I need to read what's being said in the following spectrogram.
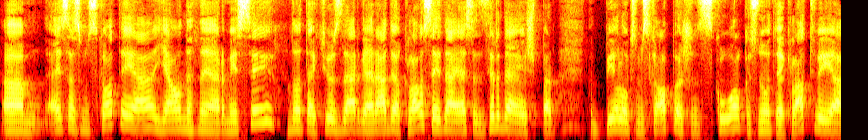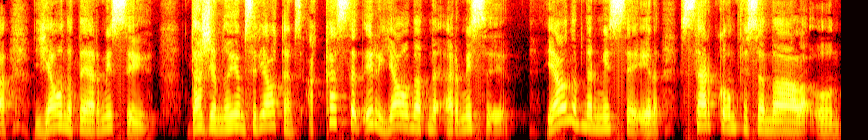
Um, es esmu Skotijā, jaunatnē ar misiju. Noteikti jūs, dārgā radio klausītāji, esat dzirdējuši par pielūgsmes kalpošanas skolu, kas notiek Latvijā, jaunatnē ar misiju. Dažiem no jums ir jautājums, kas tad ir jaunatne ar misiju? Jaunatne ar misiju ir starpkonfesionāla un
